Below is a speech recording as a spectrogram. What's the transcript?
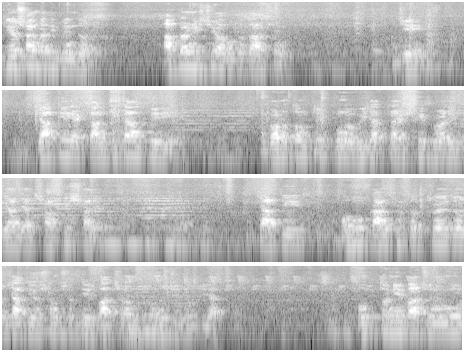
প্রিয় সাংবাদিকবৃন্দ, আপনারা নিশ্চয়ই অবগত আছেন যে জাতির এক ক্রান্তিকাল পেরিয়ে গণতন্ত্রের পুনঃ অভিযাত্রায় ফেব্রুয়ারি দুই হাজার ছাব্বিশ সালে জাতির বহু কাঙ্ক্ষিত ত্রয়োদশ জাতীয় সংসদ নির্বাচন অনুষ্ঠিত হতে যাচ্ছে। উক্ত নির্বাচনে মূল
